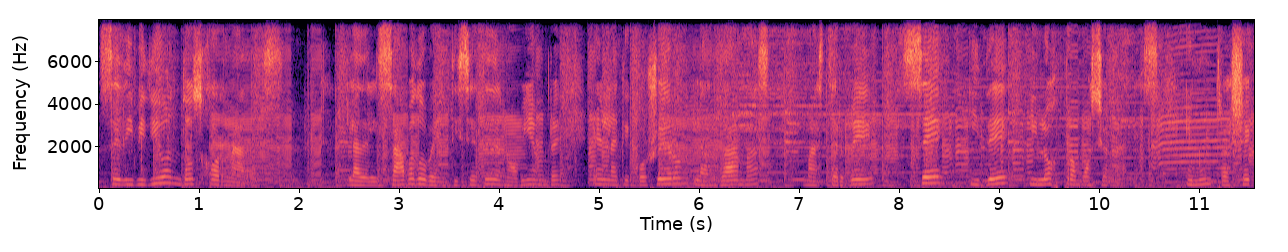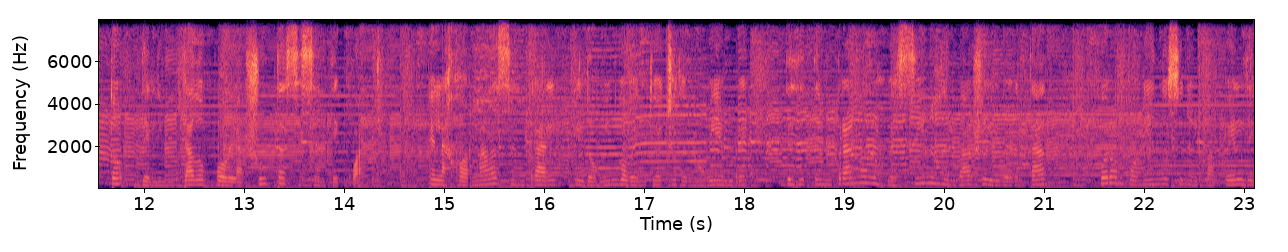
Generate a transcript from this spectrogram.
se dividió en dos jornadas. La del sábado 27 de noviembre en la que corrieron las damas Master B, C y D y los promocionales, en un trayecto delimitado por la Ruta 64. En la jornada central, el domingo 28 de noviembre, desde temprano los vecinos del barrio Libertad fueron poniéndose en el papel de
